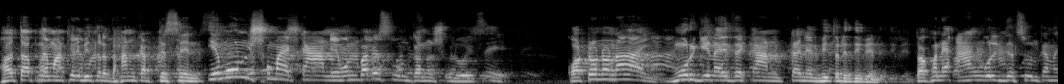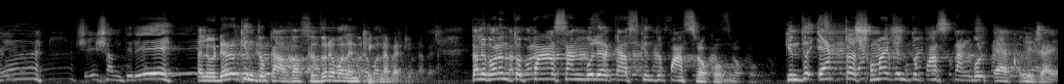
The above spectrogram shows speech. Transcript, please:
হয়তো আপনি মাঠের ভিতরে ধান কাটতেছেন। এমন সময় কান এমন ভাবে চুলকানো শুরু হয়েছে। কটনও নাই, মুরগি নাই যে কান টানের ভিতরে দিবেন। তখন আঙ্গুল দিয়ে চুলকানো সেই শান্তি রে। তাহলে ওটারও কিন্তু কাজ আছে ধরে বলেন ঠিক না ব্যাটি তাহলে বলেন তো পাঁচ আঙ্গুলের কাজ কিন্তু পাঁচ রকম। কিন্তু একটা সময় কিন্তু পাঁচটা আঙ্গুল এক হয়ে যায়।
